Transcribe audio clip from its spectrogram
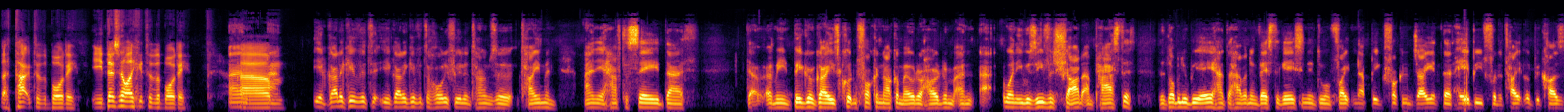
the attack to the body. He doesn't like it to the body. and, Um, you got to give it. To, you got to give it to Holyfield in terms of timing, and you have to say that. that I mean, bigger guys couldn't fucking knock him out or hurt him. And uh, when he was even shot and passed it, the WBA had to have an investigation into him fighting that big fucking giant that Haye beat for the title because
